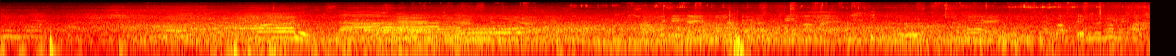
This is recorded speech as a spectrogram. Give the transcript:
มุ่งมั่นสารับเต็มเลยนะแม่เท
